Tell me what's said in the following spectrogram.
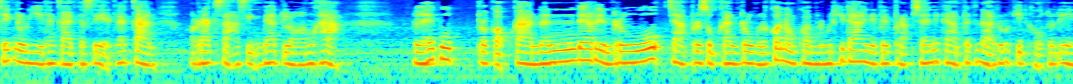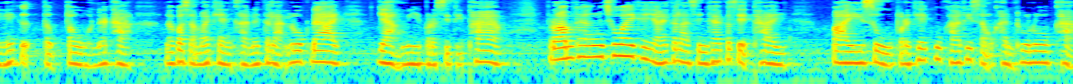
เทคโนโลยีทางการเกษตร และการรักษาสิ่งแวดล้อมค่ะ โดยให้ผู้ประกอบการนั้นได้เรียนรู้จากประสบการณ์ตรง แล้วก็นำความรู้ที่ได้ไปปรับใช้ในการพัฒนาธุรกิจของตนเองให้เกิดเติบโตนะคะ แล้วก็สามารถแข่งขันในตลาดโลกได้อย่างมีประสิทธิภาพ พร้อมทั้งช่วยขยายตลาดสินค้าเกษตรไทย ไปสู่ประเทศคู่ค้าที่สำคัญทั่วโลกค่ะ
